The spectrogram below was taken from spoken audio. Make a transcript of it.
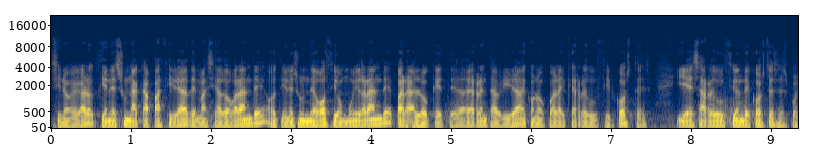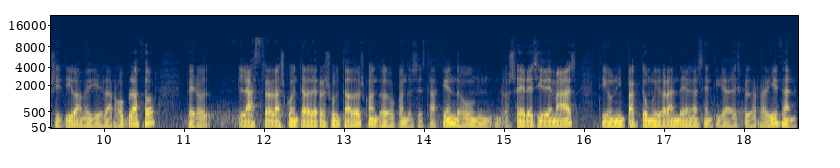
sino que claro, tienes una capacidad demasiado grande o tienes un negocio muy grande para lo que te da de rentabilidad, con lo cual hay que reducir costes. Y esa reducción de costes es positiva a medio y largo plazo, pero lastra las cuentas de resultados cuando, cuando se está haciendo. Un, los seres y demás tiene un impacto muy grande en las entidades que lo realizan.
